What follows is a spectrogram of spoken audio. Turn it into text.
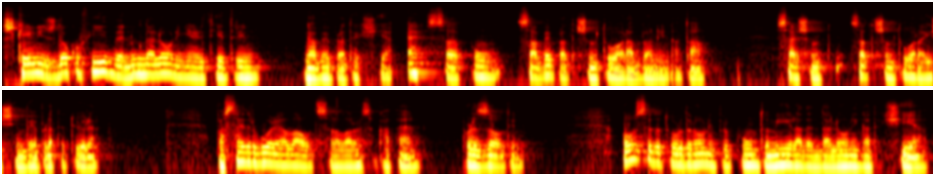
Shkelnin çdo kufi dhe nuk ndalonin njëri-tjetrin nga veprat e këqija. Eh sa punë, sa vepra të shëmtuara bënin ata. Sa e shëmtu, sa të shëmtuara ishin veprat e tyre. Pastaj i dërguari i Allahut sallallahu alejhi wasallam ka thënë, për Zotin, Ose do të urdhëroni për punë të mira dhe ndaloni nga të këqijat.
